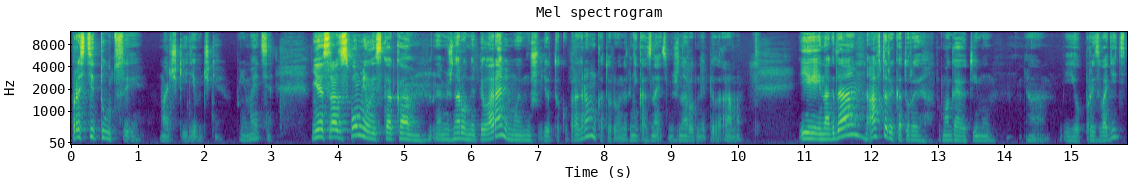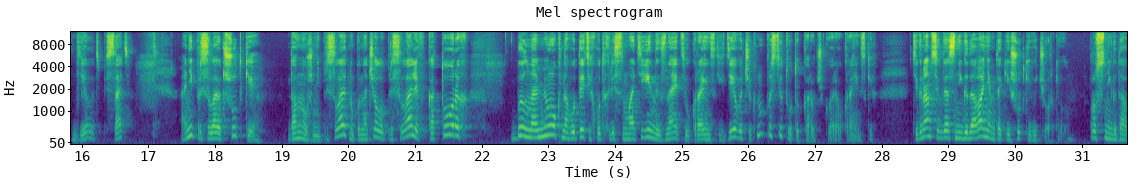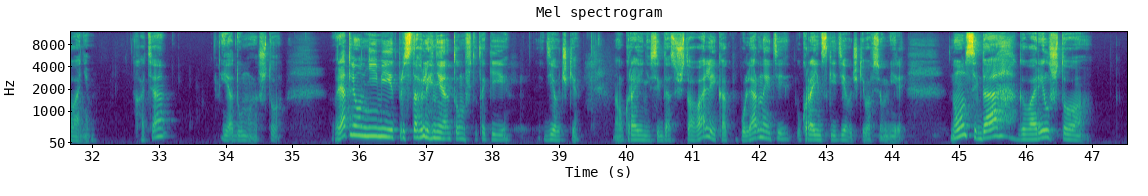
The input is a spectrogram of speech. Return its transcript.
Проституции, мальчики и девочки, понимаете? Мне сразу вспомнилось, как а, на международной пилораме, мой муж ведет такую программу, которую вы наверняка знаете, международная пилорама. И иногда авторы, которые помогают ему а, ее производить, делать, писать, они присылают шутки, давно уже не присылают, но поначалу присылали, в которых был намек на вот этих вот хрестоматийных, знаете, украинских девочек, ну, проституток, короче говоря, украинских. Тигран всегда с негодованием такие шутки вычеркивал. Просто с негодованием. Хотя я думаю, что вряд ли он не имеет представления о том, что такие девочки на Украине всегда существовали и как популярны эти украинские девочки во всем мире. Но он всегда говорил, что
